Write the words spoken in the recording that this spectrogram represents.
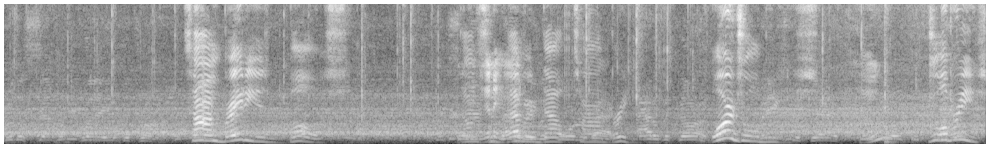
for the seventh play of the drive. Tom Brady is boss. Don't you ever doubt Tom Brady. Out of the gun. Or Drew Brees. Who? Drew Brees.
